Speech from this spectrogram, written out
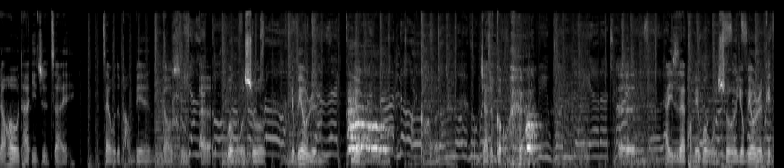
然后他一直在在我的旁边告诉呃问我说有没有人留，Oh my God，我们家的狗，呃，他一直在旁边问我说有没有人给你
